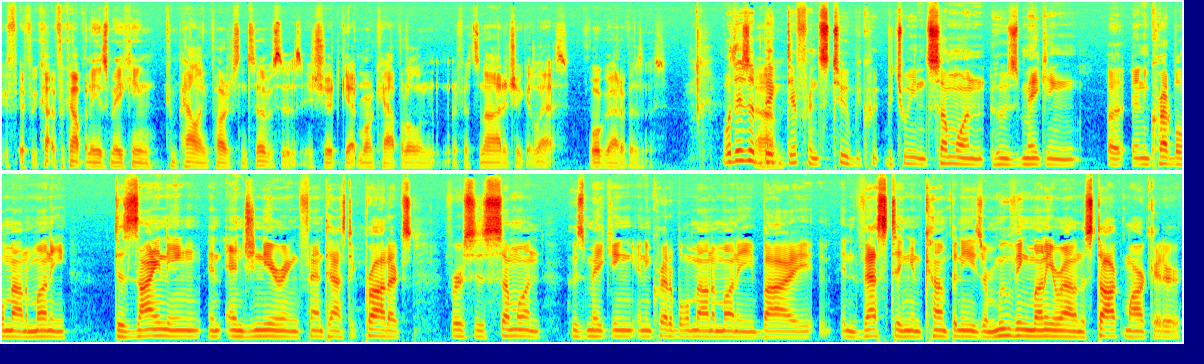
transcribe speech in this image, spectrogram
if if a, if a company is making compelling products and services, it should get more capital, and if it's not, it should get less or go out of business. Well, there's a big um, difference too between someone who's making a, an incredible amount of money designing and engineering fantastic products versus someone who's making an incredible amount of money by investing in companies or moving money around in the stock market or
